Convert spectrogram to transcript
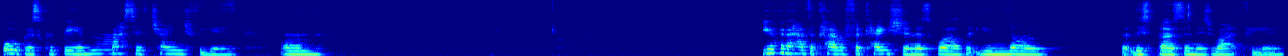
August could be a massive change for you. Um, you're going to have the clarification as well that you know that this person is right for you.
